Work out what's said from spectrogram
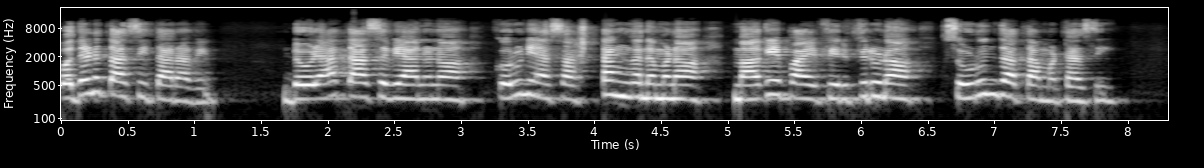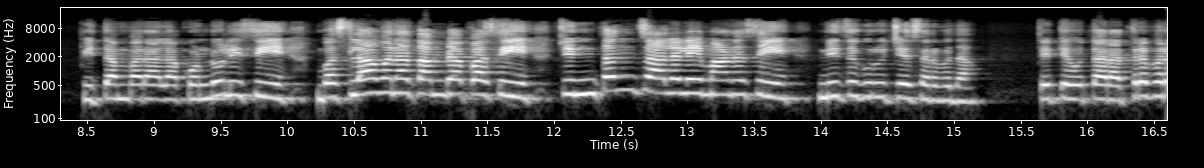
पदण तासी तारावे. डोळ्यात तासवे आणून करून या साष्टांग नमन मागे पाय फिरफिरून सोडून जाता मठासी. पितांबराला कोंडोलीसी. बसला वनात आंब्यापासी. चिंतन चालले मानसी निज गुरुचे सर्वदा. तेथे होता. रात्रभर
